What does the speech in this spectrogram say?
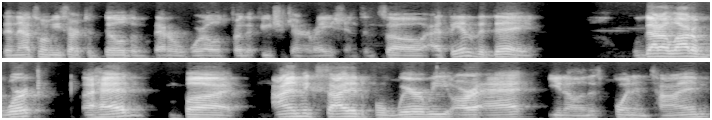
then that's when we start to build a better world for the future generations. And so at the end of the day, we've got a lot of work ahead, but I'm excited for where we are at, you know, in this point in time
